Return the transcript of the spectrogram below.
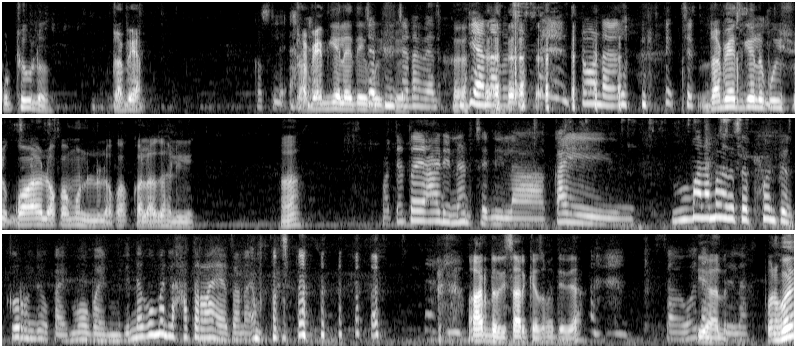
कुठं ठेवलं? डब्यात. कसले? डब्यात गेले ते पैसे. डब्यात. डब्यात गेलं पैसे. काय लोक म्हणलं लोक कला झाली. हा? त्यात आडी अडचणीला काय? मला म्हणत फोन पे करून देऊ काय मोबाईल मध्ये नको म्हटलं हात राहायचा नाही माझा. ऑर्डरी सारख्याच होत्या त्या. हे आलं. पण होय.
